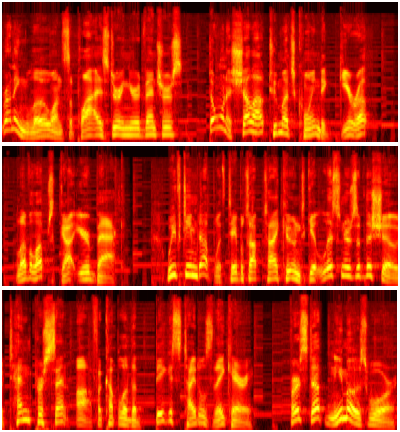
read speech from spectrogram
Running low on supplies during your adventures? Don't want to shell out too much coin to gear up? Level Up's got your back. We've teamed up with Tabletop Tycoon to get listeners of the show 10% off a couple of the biggest titles they carry. First up, Nemo's War.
